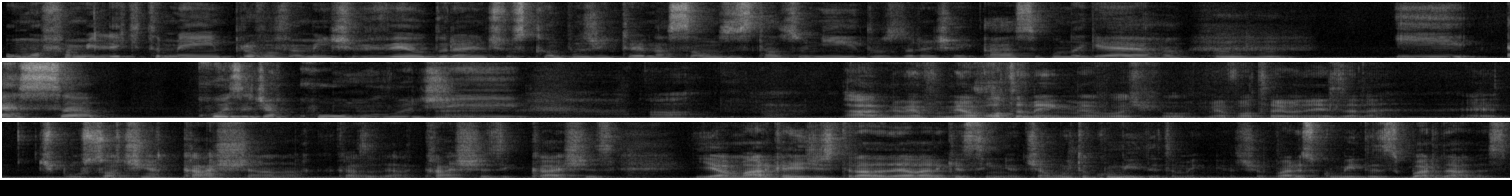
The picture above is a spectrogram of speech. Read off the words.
uma família que também provavelmente viveu durante os campos de internação dos Estados Unidos, durante a Segunda Guerra. Uhum. e essa coisa de acúmulo, de. Ah, ah minha, minha avó também, minha avó, tipo, minha avó taiwanesa, né? É, tipo, só tinha caixa na casa dela, caixas e caixas. E a marca registrada dela era que assim, tinha muita comida também. Tinha várias comidas guardadas.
